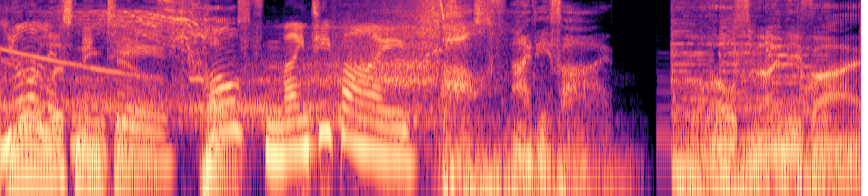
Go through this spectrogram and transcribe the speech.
You're listening to Pulse 95. Pulse 95. Pulse 95.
